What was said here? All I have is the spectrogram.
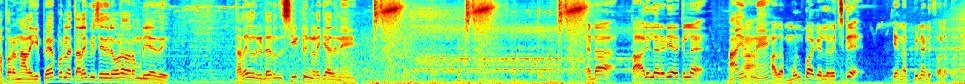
அப்புறம் நாளைக்கு பேப்பரில் தலைப்பு செய்தியில் கூட வர முடியாது. தலைவர்கிட்ட இருந்து சீட்டும் கிடைக்காதுனே. ஏண்டா தாலில ரெடியா இருக்குல்ல? ஆ இருக்குண்ணே அதை முன் பாக்கெட்ல வச்சுட்டு என்ன பின்னாடி ஃபாலோ பண்ணு.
